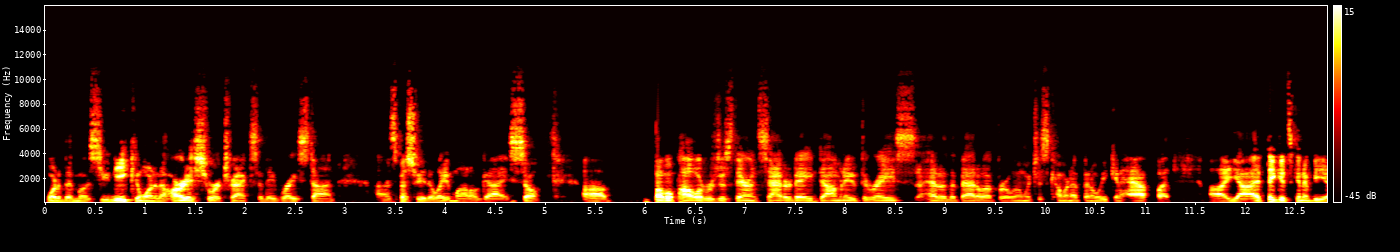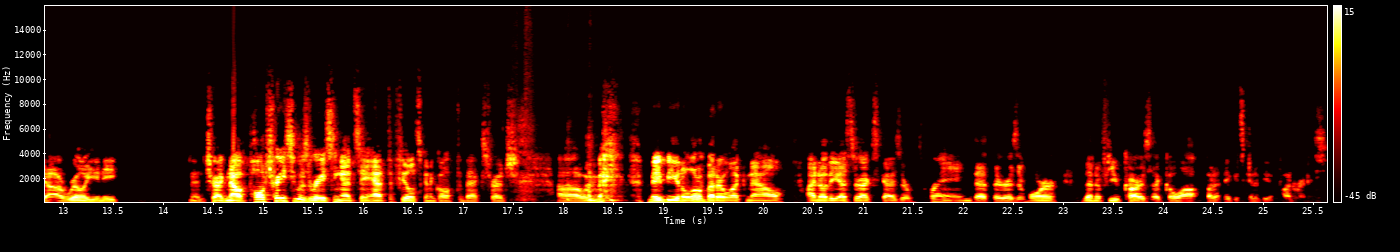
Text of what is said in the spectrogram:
one of the most unique and one of the hardest short tracks that they've raced on, uh, especially the late model guys. So. Uh, Bubba Pollard was just there on Saturday, dominated the race ahead of the battle at Berlin, which is coming up in a week and a half. But uh, yeah, I think it's going to be a really unique track. Now, if Paul Tracy was racing, I'd say half the field's going to go off the backstretch. Uh, we may, may be in a little better luck now. I know the SRX guys are praying that there isn't more than a few cars that go off, but I think it's going to be a fun race.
